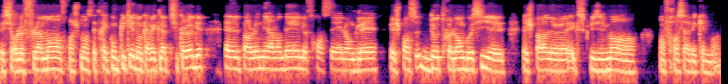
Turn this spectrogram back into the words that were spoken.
Mais sur le flamand, franchement, c'est très compliqué. Donc avec la psychologue, elle, elle parle le néerlandais, le français, l'anglais, et je pense d'autres langues aussi. Et, et, je parle exclusivement en, en, français avec elle, moi.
